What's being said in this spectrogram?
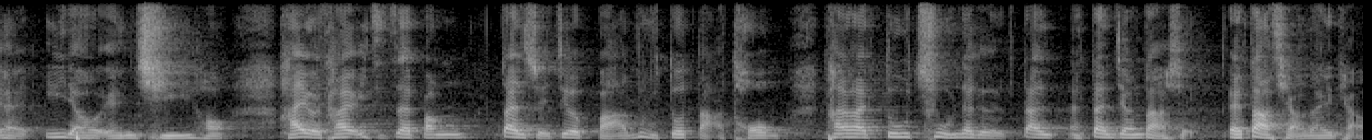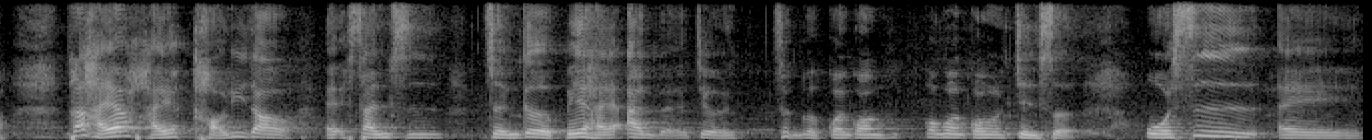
呃医疗园区哈，还有他一直在帮淡水就把路都打通，他在督促那个淡淡江大水呃大桥那一条，他还要还考虑到诶三支整个北海岸的这个整个观光观光观光建设。我是诶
